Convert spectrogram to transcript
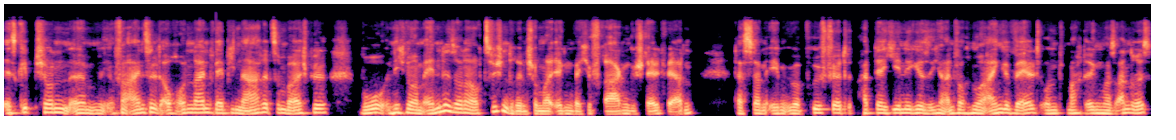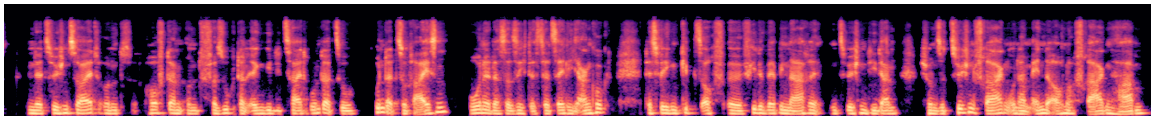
Es gibt schon ähm, vereinzelt auch Online-Webinare zum Beispiel, wo nicht nur am Ende, sondern auch zwischendrin schon mal irgendwelche Fragen gestellt werden, dass dann eben überprüft wird, hat derjenige sich einfach nur eingewählt und macht irgendwas anderes in der Zwischenzeit und hofft dann und versucht dann irgendwie die Zeit runter zu, runter zu reißen, ohne dass er sich das tatsächlich anguckt. Deswegen gibt es auch äh, viele Webinare inzwischen, die dann schon so Zwischenfragen und am Ende auch noch Fragen haben,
